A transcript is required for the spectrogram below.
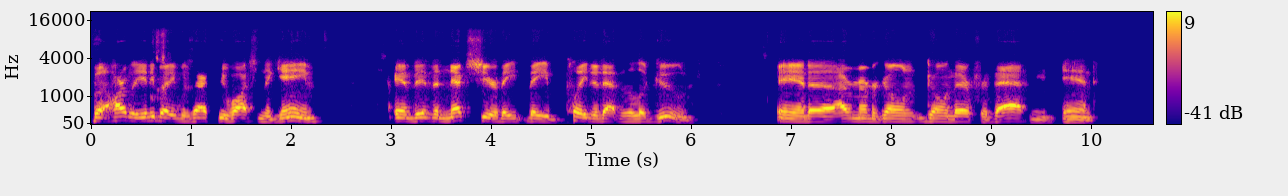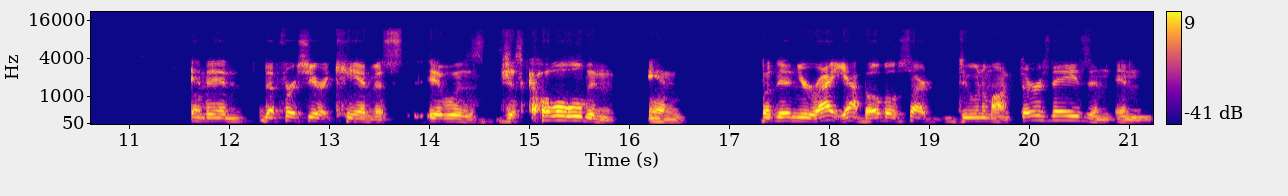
but hardly anybody was actually watching the game. And then the next year, they they played it at the Lagoon, and uh, I remember going going there for that, and and and then the first year at Canvas, it was just cold and and but then you're right, yeah. Bobo started doing them on Thursdays and and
